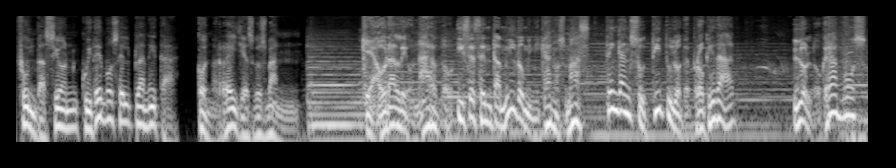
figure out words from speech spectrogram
Fundación Cuidemos el Planeta con Reyes Guzmán. Que ahora Leonardo y 60 mil dominicanos más tengan su título de propiedad, lo logramos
